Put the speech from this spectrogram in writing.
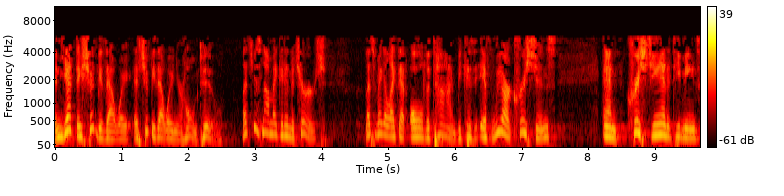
And yet they should be that way. It should be that way in your home too. Let's just not make it in the church. Let's make it like that all the time. Because if we are Christians and Christianity means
